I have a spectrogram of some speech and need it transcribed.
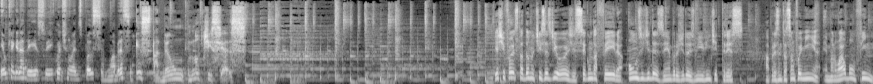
Eu que agradeço e continuo à disposição. Um abraço. Estadão Notícias. E este foi o Estadão Notícias de hoje, segunda-feira, 11 de dezembro de 2023. A apresentação foi minha, Emanuel Bonfim.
